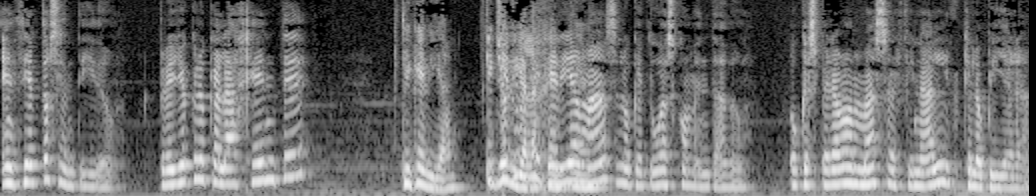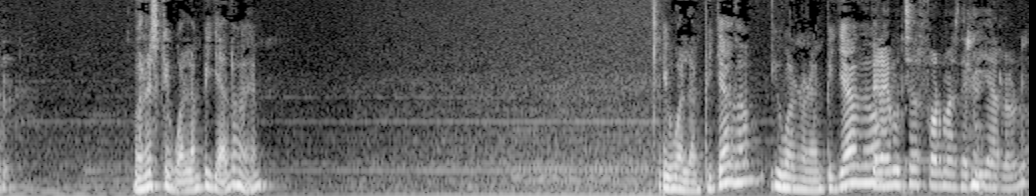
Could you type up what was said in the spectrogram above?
en cierto sentido, pero yo creo que a la gente... ¿Qué quería? ¿Qué yo creo que quería más lo que tú has comentado, o que esperaban más al final que lo pillaran. Bueno, es que igual lo han pillado, ¿eh? Igual lo han pillado, igual no lo han pillado. Pero hay muchas formas de pillarlo, ¿no?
